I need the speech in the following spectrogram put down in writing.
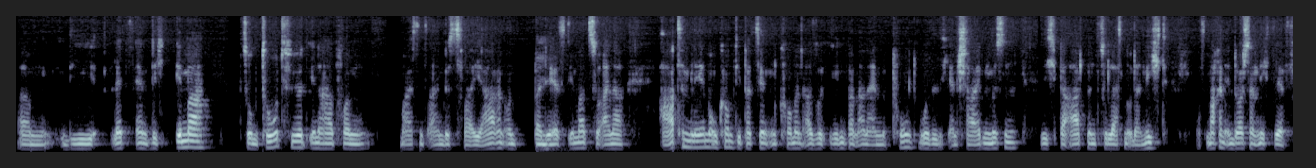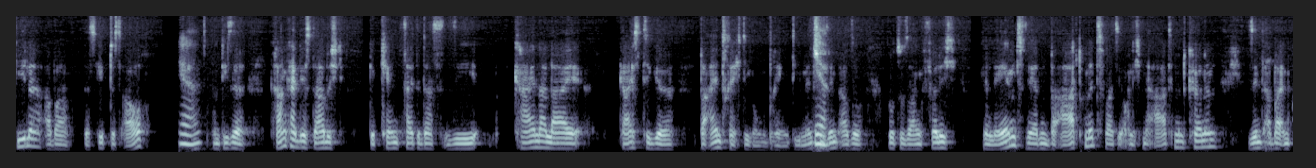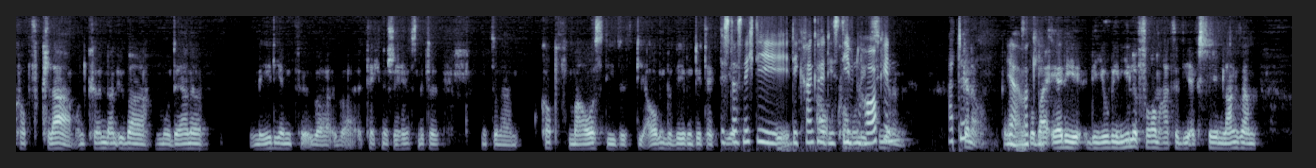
ähm, die letztendlich immer zum Tod führt innerhalb von meistens ein bis zwei Jahren und bei mhm. der es immer zu einer Atemlähmung kommt. Die Patienten kommen also irgendwann an einen Punkt, wo sie sich entscheiden müssen, sich beatmen zu lassen oder nicht. Das machen in Deutschland nicht sehr viele, aber das gibt es auch. Ja. Und diese Krankheit ist dadurch gekennzeichnet, dass sie keinerlei geistige Beeinträchtigung bringt. Die Menschen ja. sind also sozusagen völlig gelähmt, werden beatmet, weil sie auch nicht mehr atmen können, sind aber im Kopf klar und können dann über moderne Medien, für über, über technische Hilfsmittel mit so einer Kopfmaus, die die Augenbewegung detektiert. Ist das nicht die, die Krankheit, die Stephen Hawking hatte? Genau, genau. Ja, okay. wobei er die, die juvenile Form hatte, die extrem langsam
